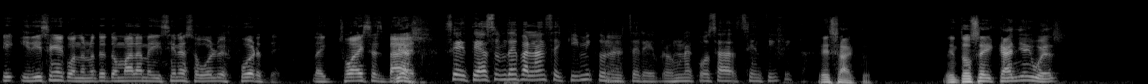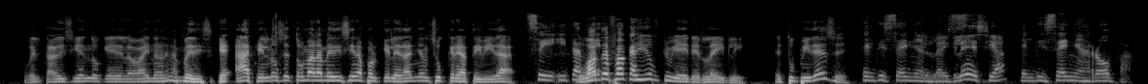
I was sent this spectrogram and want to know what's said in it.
Y, y dicen que cuando no te tomas la medicina se vuelve fuerte. Like twice as bad. Yes, Sí, te hace un desbalance químico en el cerebro, es una cosa científica. exacto. Entonces, Kanye West, porque él está diciendo que la vaina de la medicina, que, ah, que él no se toma la medicina porque le dañan su creatividad. Sí, y What también the fuck have you created lately? Estupideces. él diseña En la iglesia. Él diseña ropa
